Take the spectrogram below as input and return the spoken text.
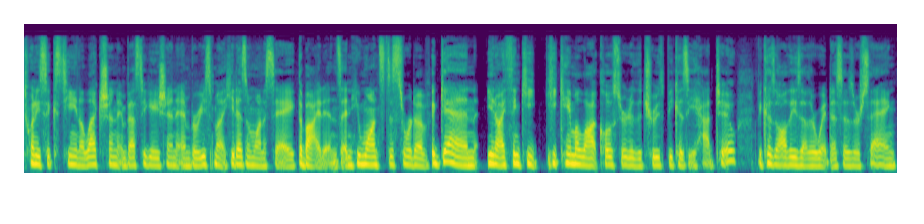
2016 election investigation and Burisma. He doesn't want to say the Bidens, and he wants to sort of again, you know, I think he he came a lot closer to the truth because he had to, because all these other witnesses are saying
